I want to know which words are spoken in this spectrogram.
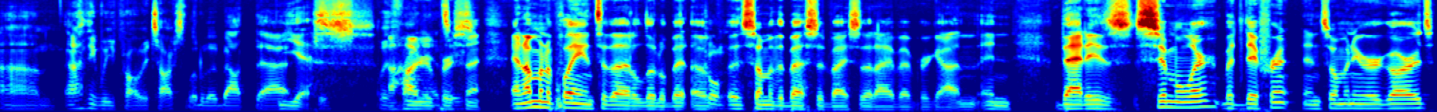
Um, and I think we probably talked a little bit about that. Yes, just with a hundred finances. percent. And I'm going to play into that a little bit of Cool. uh, some of the best advice that I've ever gotten, and that is similar but different in so many regards.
